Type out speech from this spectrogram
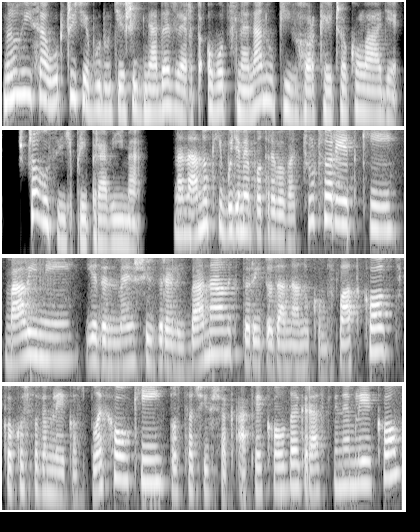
Mnohí sa určite budú tešiť na dezert ovocné nanuky v horkej čokoláde. Z čoho si ich pripravíme? Na nanuky budeme potrebovať čučoriedky, maliny, jeden menší zrelý banán, ktorý dodá nanukom sladkosť, kokosové mlieko z plechovky, postačí však akékoľvek rastlinné mlieko,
